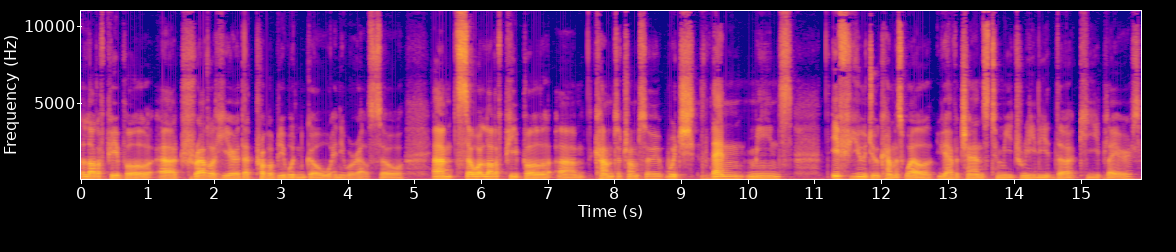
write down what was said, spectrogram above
a lot of people uh, travel here that probably wouldn't go anywhere else. So, um, so a lot of people um, come to Tromsø, which then means if you do come as well, you have a chance to meet really the key players.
